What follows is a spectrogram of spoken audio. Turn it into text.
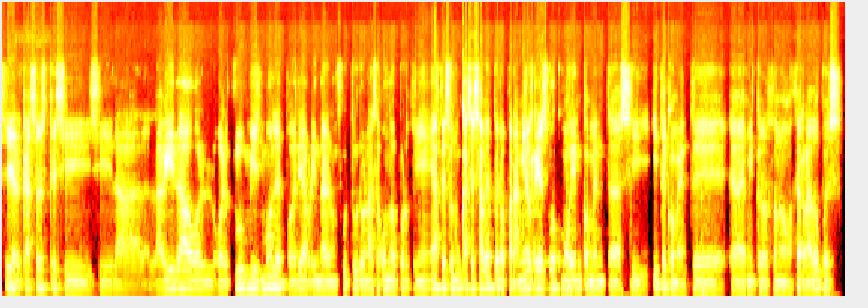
Sí, el caso es que si, si la, vida o el, club mismo le podría brindar en un futuro una segunda oportunidad, eso nunca se sabe, pero para mí el riesgo, como bien comentas y, te comenté a micrófono cerrado, pues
